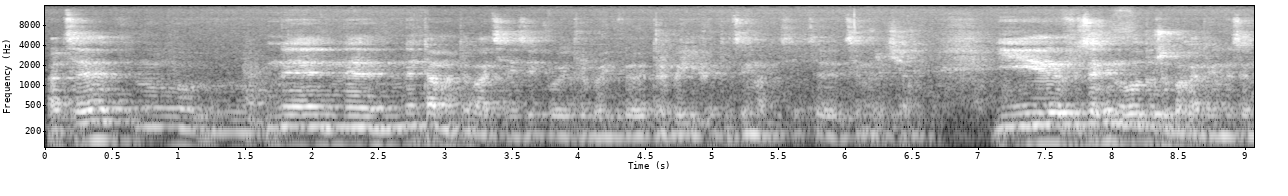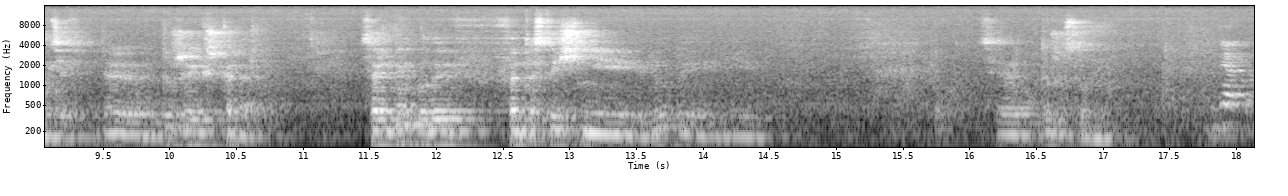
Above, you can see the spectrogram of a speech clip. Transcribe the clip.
А це ну, не, не, не та мотивація, з якою треба, треба їхати займатися це, цими речами. І загинуло дуже багато іноземців, е, дуже їх шкода. Серед них були фантастичні люди, Е, дуже сумно. Дякую.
